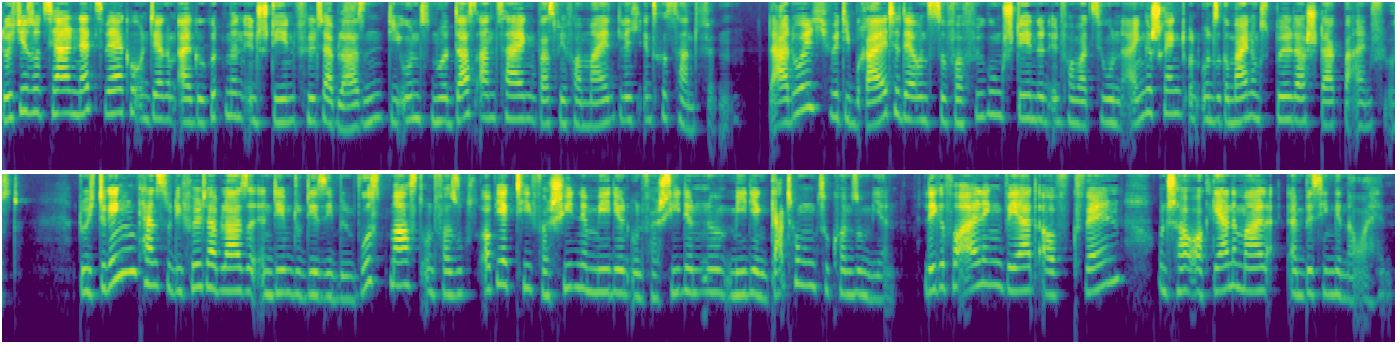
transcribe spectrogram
Durch die sozialen Netzwerke und deren Algorithmen entstehen Filterblasen, die uns nur das anzeigen, was wir vermeintlich interessant finden. Dadurch wird die Breite der uns zur Verfügung stehenden Informationen eingeschränkt und unsere Meinungsbilder stark beeinflusst. Durchdringen kannst du die Filterblase, indem du dir sie bewusst machst und versuchst objektiv verschiedene Medien und verschiedene Mediengattungen zu konsumieren. Lege vor allen Dingen Wert auf Quellen und schau auch gerne mal ein bisschen genauer hin.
